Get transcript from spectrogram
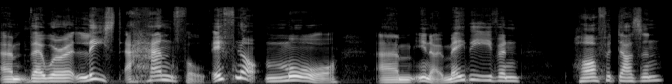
um, there were at least a handful, if not more, um, you know, maybe even half a dozen,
